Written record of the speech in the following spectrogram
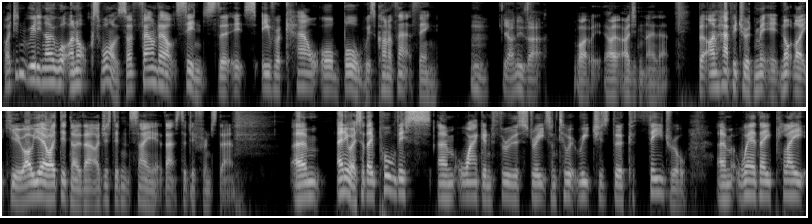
but I didn't really know what an ox was. I've found out since that it's either a cow or bull. It's kind of that thing. Hmm. Yeah, I knew that. Right, I, I didn't know that. But I'm happy to admit it, not like you. Oh, yeah, I did know that. I just didn't say it. That's the difference, Dan. Um, anyway, so they pull this um, wagon through the streets until it reaches the cathedral, um, where they play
